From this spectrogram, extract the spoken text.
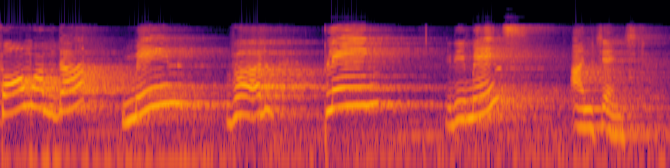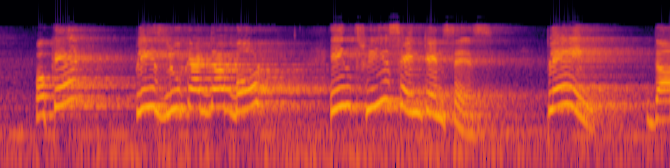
form of the main verb playing remains unchanged. Okay? Please look at the board. In three sentences playing the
